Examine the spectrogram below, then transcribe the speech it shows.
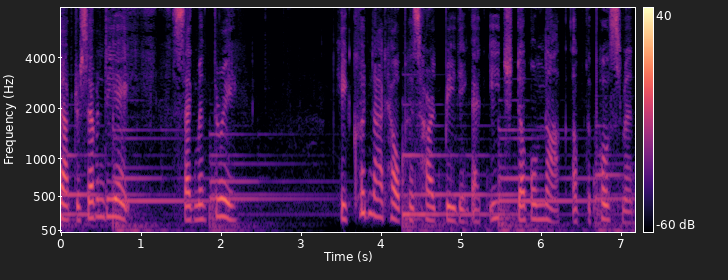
Chapter 78, Segment 3. He could not help his heart beating at each double knock of the postman,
